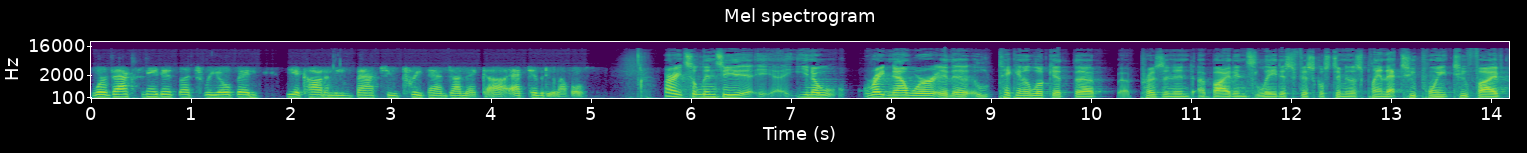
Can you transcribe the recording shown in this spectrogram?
we're vaccinated, let's reopen the economy back to pre-pandemic uh, activity levels. All right, so Lindsey, uh, you know, right now we're taking a look at the uh, President Biden's latest fiscal stimulus plan, that 2.25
